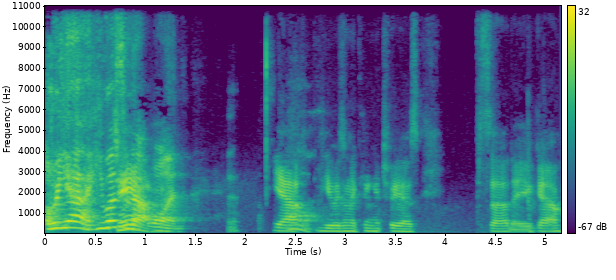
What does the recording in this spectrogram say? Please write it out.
Oh yeah, he was in that one. Yeah, Oh. he was in the King of Trios. So there you go.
